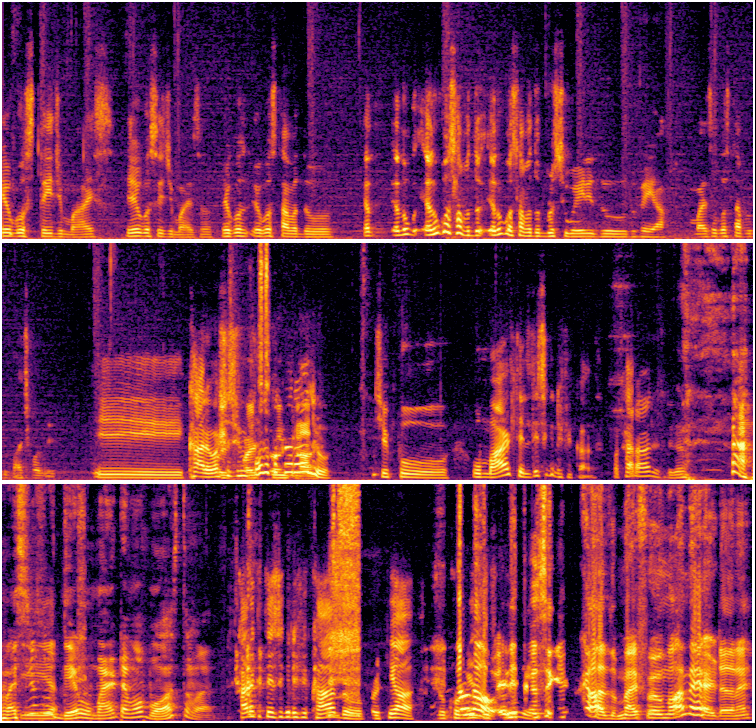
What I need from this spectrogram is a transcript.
eu gostei demais. Eu gostei demais. ó. Eu, eu gostava do. Eu, eu, não, eu, não gostava do, eu não gostava do Bruce Wayne do, do Ben Affleck, mas eu gostava do Batman dele. E. Cara, eu acho esse filme foda pra caralho. Tipo, o Marta, ele tem significado. Pra caralho, tá ligado? mas se E- fudeu, o Marta é mó bosta, mano. Cara que tem significado, porque, ó, no Não, começo não, do ele filme. tem um significado, mas foi uma merda, né?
